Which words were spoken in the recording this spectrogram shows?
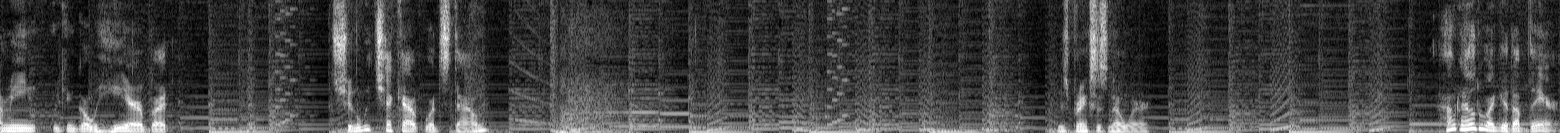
I mean, we can go here, but shouldn't we check out what's down? This brings us nowhere. How the hell do I get up there?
